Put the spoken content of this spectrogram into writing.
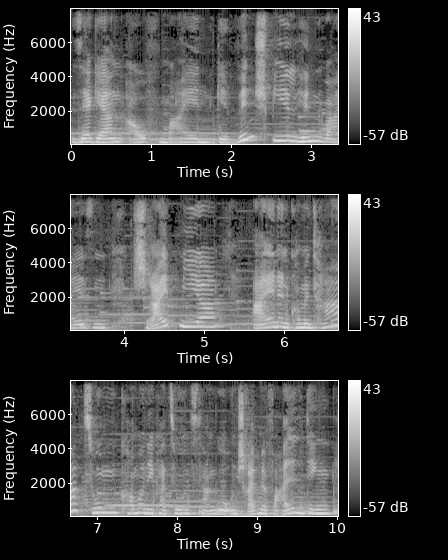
sehr gern auf mein Gewinnspiel hinweisen. Schreib mir einen Kommentar zum Kommunikationstango und schreib mir vor allen Dingen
